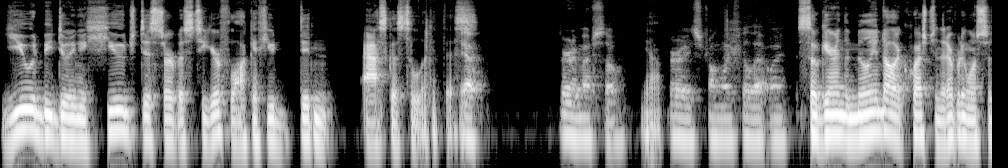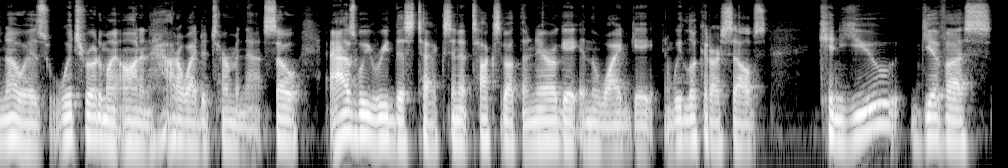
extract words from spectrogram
you would be doing a huge disservice to your flock if you didn't ask us to look at this. Yeah. Very much so. Yeah. Very strongly feel that way. So, Garen, the million dollar question that everybody wants to know is which road am I on and how do I determine that? So, as we read this text and it talks about the narrow gate and the wide gate, and we look at ourselves, can you give us,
